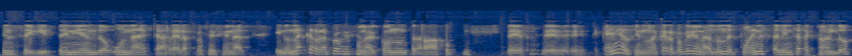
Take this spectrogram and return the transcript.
en seguir teniendo una carrera profesional. Y no una carrera profesional con un trabajo de, pequeño, sino una carrera profesional donde pueden estar interactuando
